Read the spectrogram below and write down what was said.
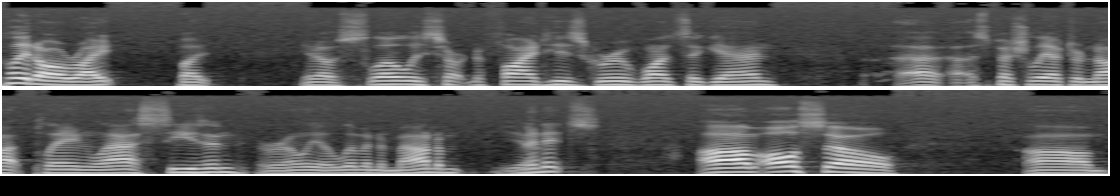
played all right, but you know, slowly starting to find his groove once again, uh, especially after not playing last season or only a limited amount of Yeah. minutes. Um, also, um,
